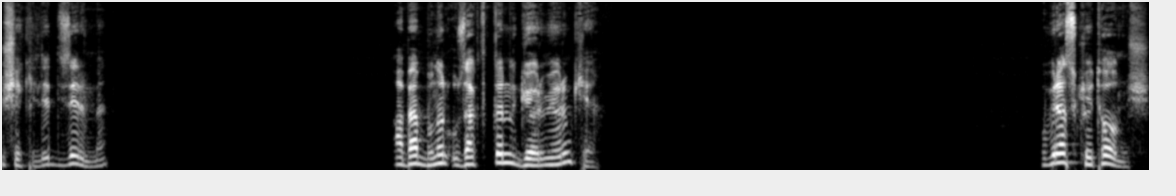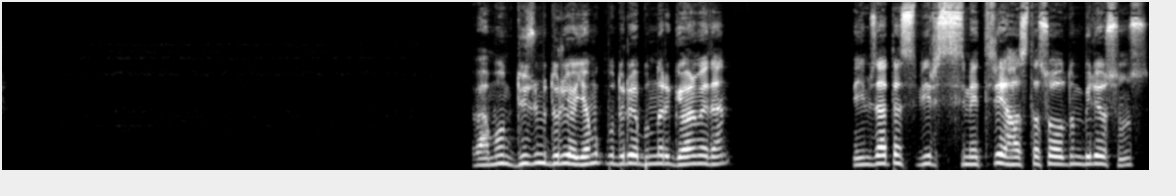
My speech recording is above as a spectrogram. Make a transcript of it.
bu şekilde dizerim ben. Aa ben bunların uzaklıklarını görmüyorum ki. Bu biraz kötü olmuş. Ben bunun düz mü duruyor, yamuk mu duruyor bunları görmeden benim zaten bir simetri hastası olduğumu biliyorsunuz.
